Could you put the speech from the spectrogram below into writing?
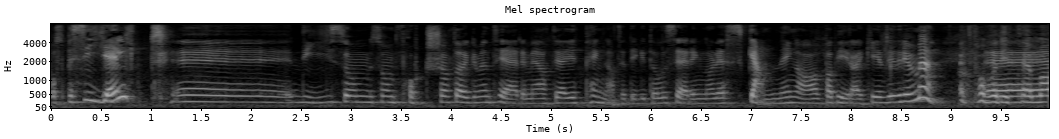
og spesielt eh, de som, som, fortsatt argumenterer med at de har gitt penger til digitalisering når det er skanning av papirarkiv de driver med. Et favorittema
